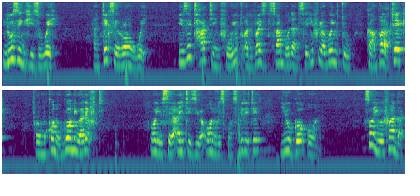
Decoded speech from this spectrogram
losing his way and takes a wrong way, is it hurting for you to advise somebody and say, if you are going to Kampala, take from Mukono, go on your left? Or you say, ah, it is your own responsibility, you go on. So you will find that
